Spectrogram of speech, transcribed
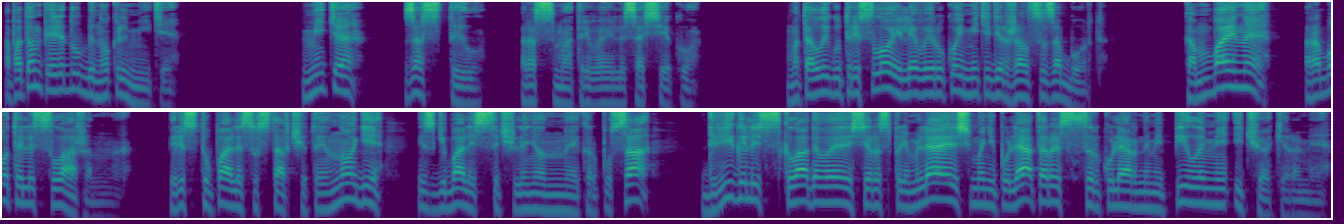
а потом передал бинокль Мите. Митя застыл, рассматривая лесосеку. Мотолыгу трясло, и левой рукой Митя держался за борт. Комбайны работали слаженно. переступали суставчатые ноги, изгибались сочлененные корпуса, двигались, складываясь и распрямляясь, манипуляторы с циркулярными пилами и чокерами.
